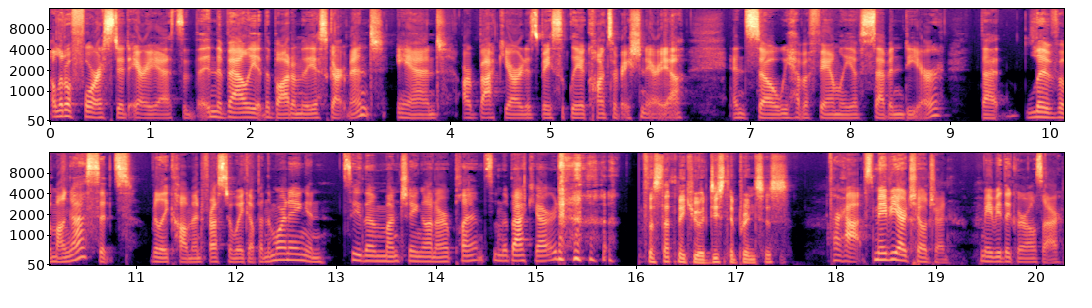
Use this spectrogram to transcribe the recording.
a little forested area. It's in the valley at the bottom of the escarpment, and our backyard is basically a conservation area. And so we have a family of seven deer that live among us. It's really common for us to wake up in the morning and see them munching on our plants in the backyard. Does that make you a Disney princess? Perhaps. Maybe our children. Maybe the girls are.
